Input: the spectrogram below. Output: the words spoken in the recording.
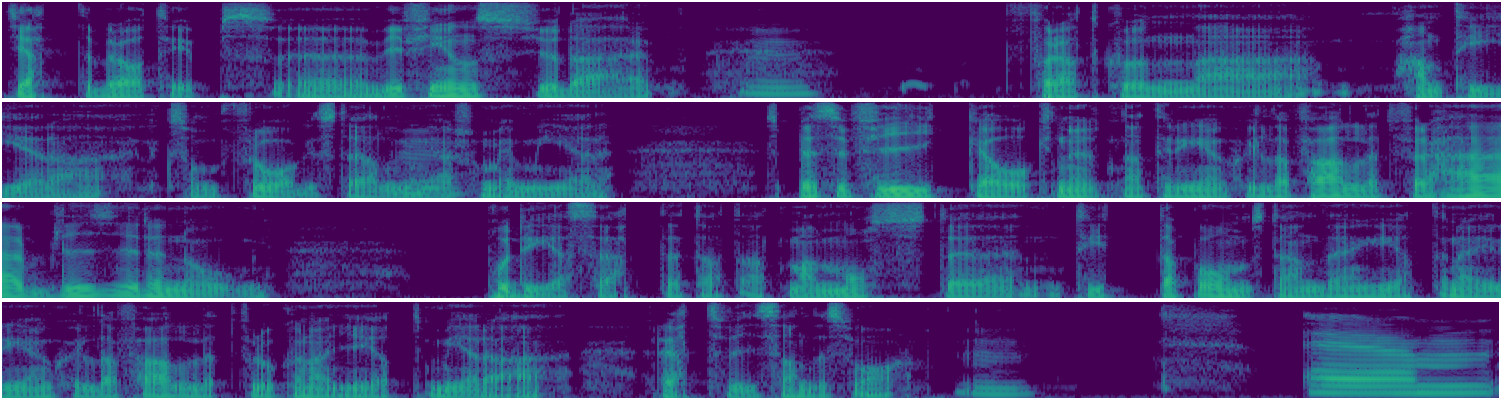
jättebra tips. Eh, vi finns ju där mm. för att kunna hantera liksom, frågeställningar mm. som är mer specifika och knutna till det enskilda fallet. För här blir det nog på det sättet att, att man måste titta på omständigheterna i det enskilda fallet för att kunna ge ett mera rättvisande svar. Mm. Um,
